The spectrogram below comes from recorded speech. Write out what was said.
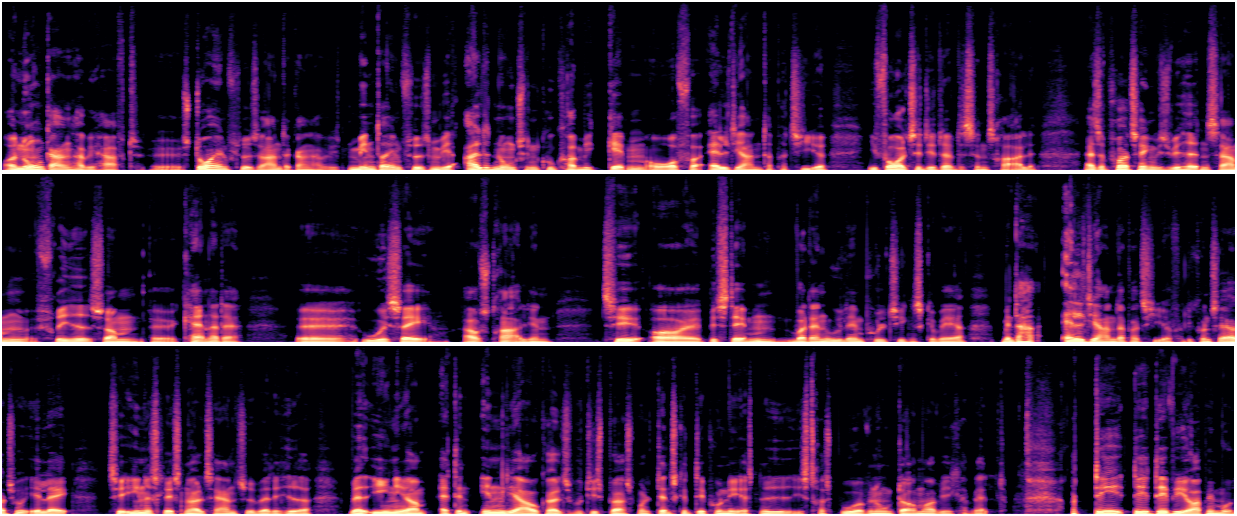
Og nogle gange har vi haft øh, stor indflydelse, og andre gange har vi haft mindre indflydelse, men vi har aldrig nogensinde kunne komme igennem over for alle de andre partier i forhold til det, der er det centrale. Altså prøv at tænke, hvis vi havde den samme frihed som øh, Canada, øh, USA, Australien, til at øh, bestemme, hvordan udlændingepolitikken skal være. Men der har alle de andre partier, fra de konservative LA til Enhedslisten og Alternativet, hvad det hedder, været enige om, at den endelige afgørelse på de spørgsmål, den skal deponeres nede i Strasbourg ved nogle dommer, vi ikke har valgt. Og det, det er det, vi er op imod.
